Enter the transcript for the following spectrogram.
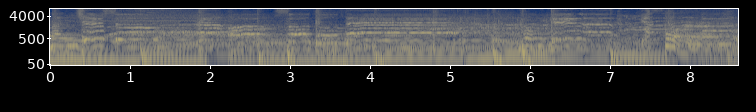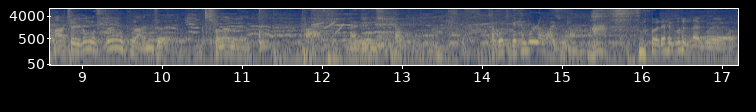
만질 수 아, 저 이런 거 쓰는 거 별로 안 좋아해요. 전화로 해요. 아, 나 이런 거 싫다고. 자꾸 어떻게 해보려고 하지 마. 뭘 해보려고 해요?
